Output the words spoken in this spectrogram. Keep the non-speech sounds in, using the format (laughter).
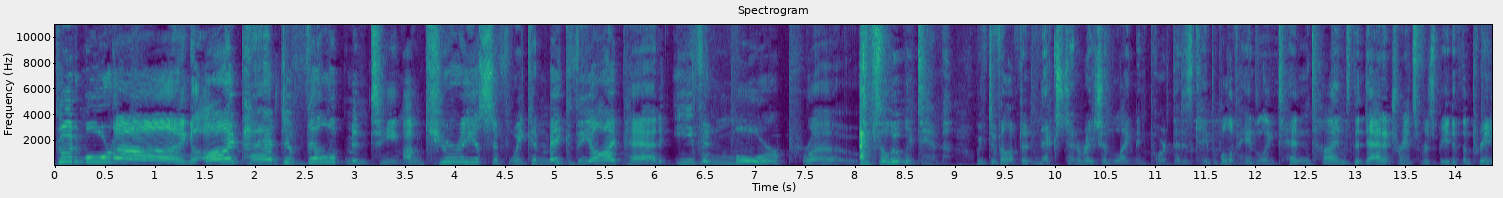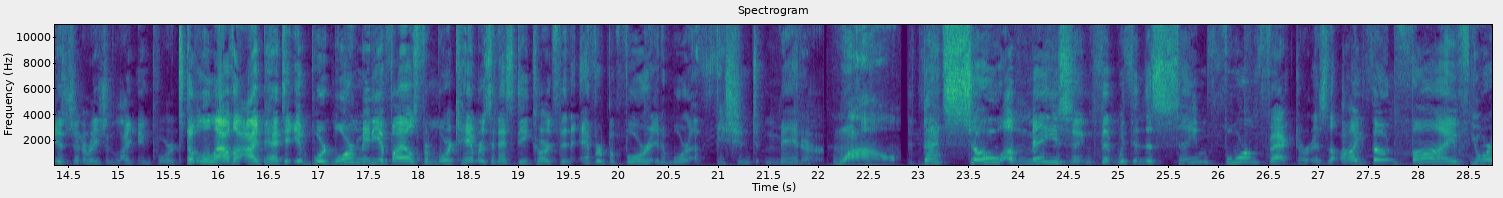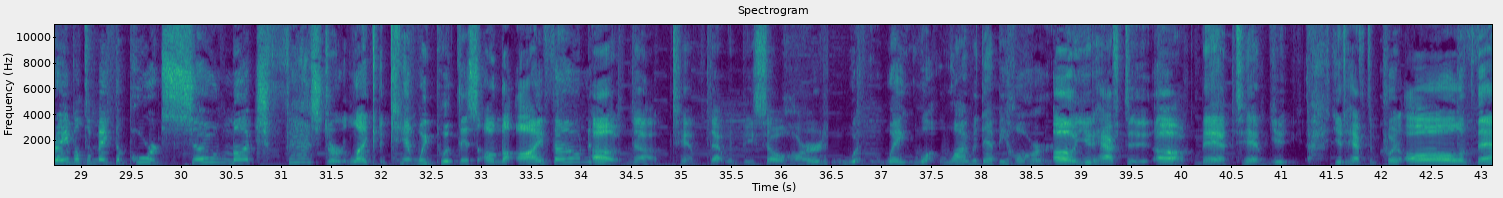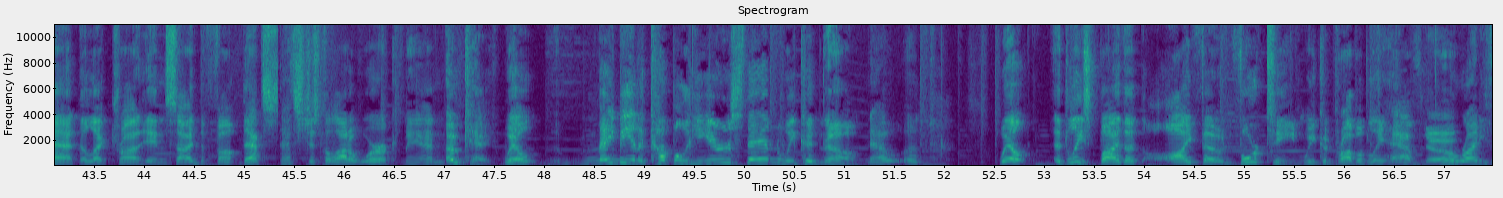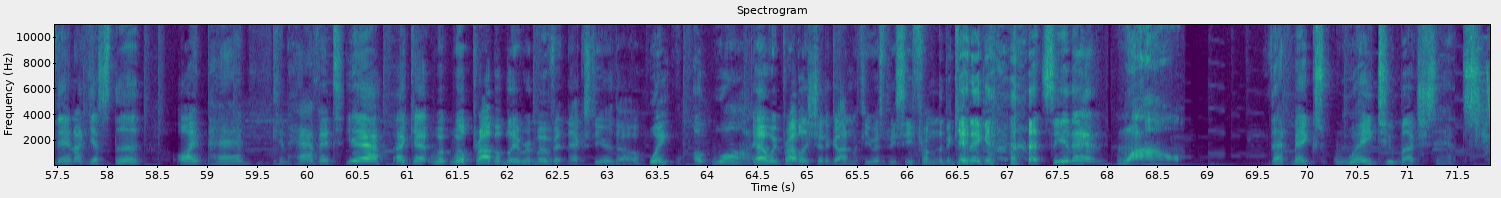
Good morning, iPad development team. I'm curious if we can make the iPad even more pro. Absolutely, Tim. We've developed a next generation Lightning port that is capable of handling 10 times the data transfer speed of the previous generation Lightning port that will allow the iPad to import more media files from more cameras and SD cards than ever before in a more efficient manner. Wow. That's so amazing that within the same form factor as the iPhone 5, you were able to make the port so much faster. Like, can't we put this on the iPhone? Oh, no, Tim, that would be so hard. W wait, wh why would that be hard? Oh, you'd have to, oh man, Tim, you, you'd have to put all of that electron inside the phone. That's, that's just a lot of work, man. Okay, well, maybe in a couple years then we could, no, no, uh, well, at least by the iPhone 14, we could probably have. No. Alrighty then, I guess the iPad can have it. Yeah, I get. We'll probably remove it next year, though. Wait, uh, why? Yeah, we probably should have gone with USB-C from the beginning. (laughs) See you then. Wow. That makes way too much sense.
